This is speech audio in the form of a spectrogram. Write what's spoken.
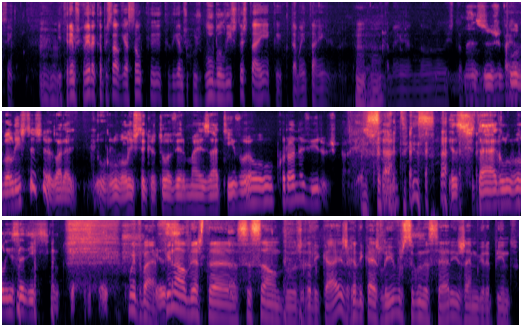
Sim. Uhum. E teremos que ver a capacidade de reação que, que digamos que os globalistas têm, que, que também têm. É? Uhum. Também não, não, Mas os globalistas, agora, o globalista que eu estou a ver mais ativo é o coronavírus. Esse, exato, está, exato. esse está globalizadíssimo. Muito bem, esse... final desta sessão dos Radicais, Radicais Livres, segunda série, Jaime Grapinto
